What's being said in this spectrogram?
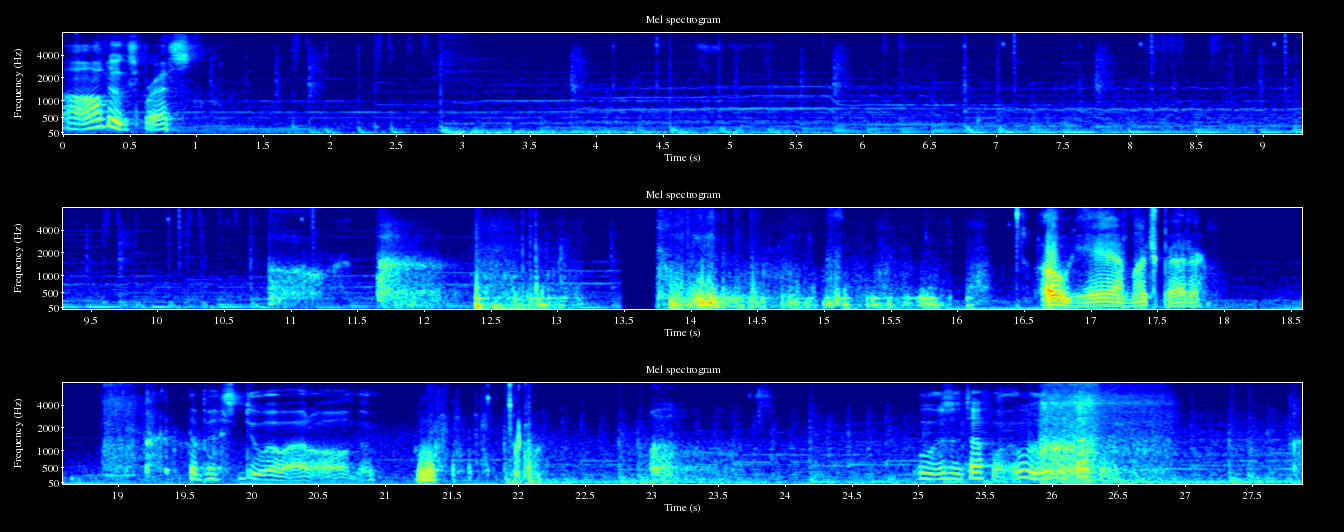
I'll do express. Oh yeah, much better. The best duo out of all of them. Ooh, this is a tough one. Ooh, this is a tough one.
